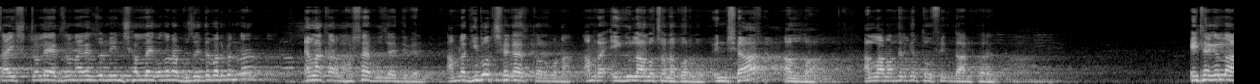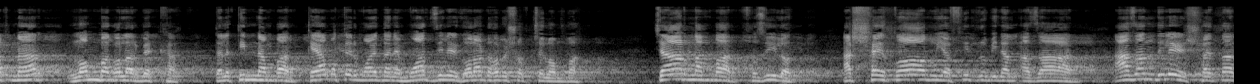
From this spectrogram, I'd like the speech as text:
চাই স্টলে একজন আরেকজন, ইনশাল্লাহ কথাটা বুঝাইতে পারবেন না। এলাকার ভাষায় বুঝাই দিবেন। আমরা গিবত শেখায়ত করব না, আমরা এইগুলো আলোচনা করব ইনশা আল্লাহ আল্লাহ আমাদেরকে তৌফিক দান করেন। এটা গেল আপনার লম্বা গলার ব্যাখ্যা। তাহলে তিন নাম্বার, কেয়ামতের ময়দানে মুয়াজ্জিনের গলাটা হবে সবচেয়ে লম্বা। চার নাম্বার, ফজিলত আর শয়তান আজান আজান দিলে শয়তান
